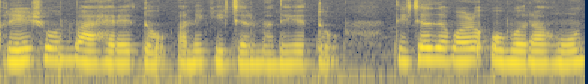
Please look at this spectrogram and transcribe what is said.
फ्रेश होऊन बाहेर येतो आणि किचनमध्ये येतो. तिच्याजवळ उभं राहून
